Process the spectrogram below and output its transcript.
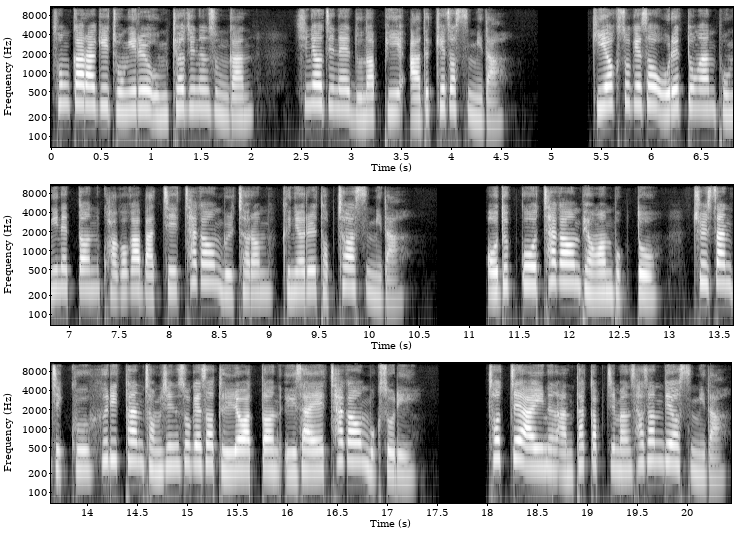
손가락이 종이를 움켜쥐는 순간 신여진의 눈앞이 아득해졌습니다. 기억 속에서 오랫동안 봉인했던 과거가 마치 차가운 물처럼 그녀를 덮쳐왔습니다. 어둡고 차가운 병원 복도, 출산 직후 흐릿한 정신 속에서 들려왔던 의사의 차가운 목소리. 첫째 아이는 안타깝지만 사산되었습니다.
